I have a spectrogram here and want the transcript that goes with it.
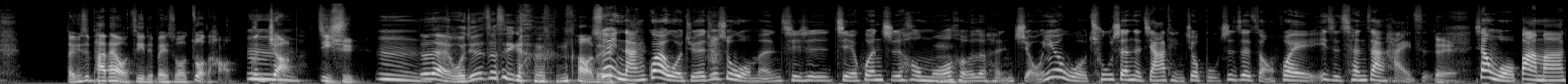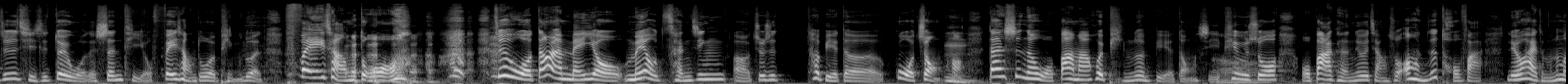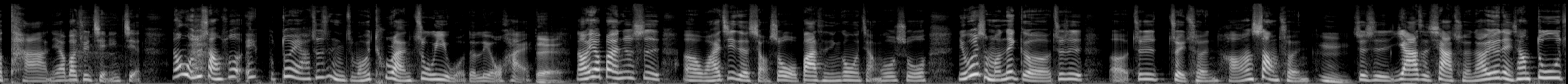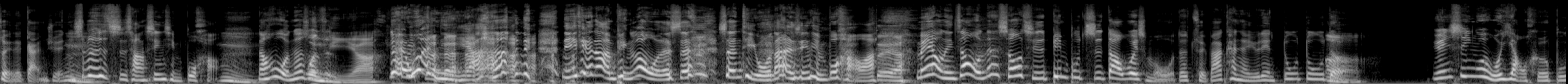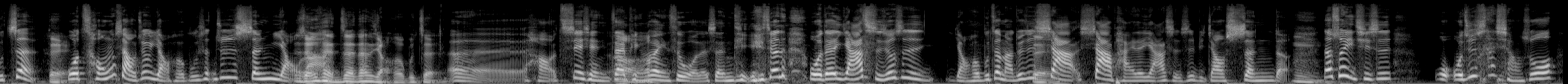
等于是拍拍我自己的背，说做得好，Good job，继续，嗯，对不对？我觉得这是一个很很好的，所以难怪我觉得就是我们其实结婚之后磨合了很久，嗯、因为我出生的家庭就不是这种会一直称赞孩子，对，像我爸妈就是其实对我的身体有非常多的评论，非常多，就是我当然没有没有曾经呃就是。特别的过重哈，嗯、但是呢，我爸妈会评论别的东西，譬如说，我爸可能就会讲说：“哦，你这头发刘海怎么那么塌？你要不要去剪一剪？”然后我就想说：“哎，不对啊，就是你怎么会突然注意我的刘海？”对。然后要不然就是呃，我还记得小时候，我爸曾经跟我讲过说：“你为什么那个就是呃，就是嘴唇好像上唇，嗯，就是压着下唇，然后有点像嘟嘴的感觉？你是不是时常心情不好？”嗯。然后我那时候问你呀，对，问你呀，你你一天到晚评论我的。身身体，我当然心情不好啊。对啊，没有，你知道我那时候其实并不知道为什么我的嘴巴看起来有点嘟嘟的，嗯、原因是因为我咬合不正。对，我从小就咬合不正，就是生咬。人很正，但是咬合不正。呃，好，谢谢你再评论一次我的身体。嗯、就是我的牙齿就是咬合不正嘛，就是下下排的牙齿是比较深的。嗯，那所以其实我我就是在想说，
